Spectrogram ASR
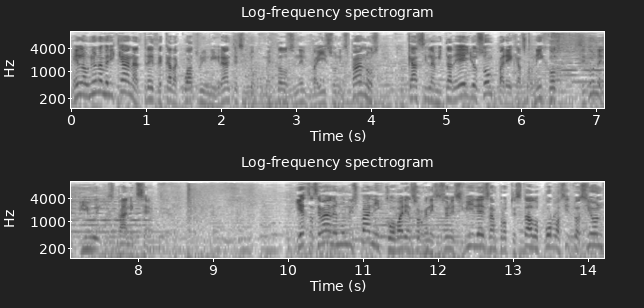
En la Unión Americana, tres de cada cuatro inmigrantes indocumentados en el país son hispanos y casi la mitad de ellos son parejas con hijos, según el Pew Hispanic Center. Y esta semana en el mundo hispánico, varias organizaciones civiles han protestado por la situación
